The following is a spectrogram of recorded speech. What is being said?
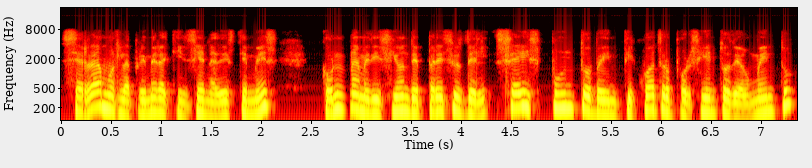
cerramos la primera quincena de este mes con una medición de precios del 6.24% de aumento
